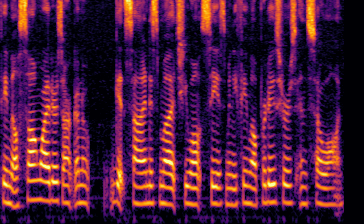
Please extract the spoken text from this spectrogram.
female songwriters aren't going to get signed as much, you won't see as many female producers, and so on.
